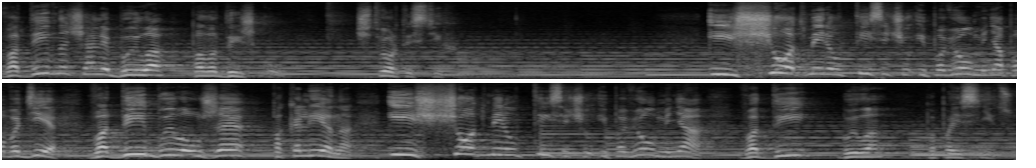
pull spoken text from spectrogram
Воды вначале было по лодыжку. Четвертый стих и еще отмерил тысячу и повел меня по воде. Воды было уже по колено. И еще отмерил тысячу и повел меня. Воды было по поясницу.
